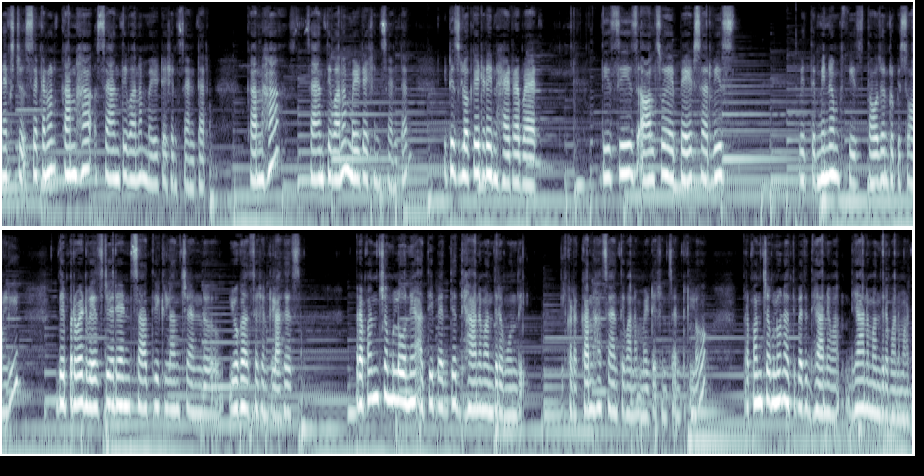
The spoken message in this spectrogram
next second one Kanha Shantivanam meditation centre Kanha Shantivanam meditation centre it is located in Hyderabad this is also a paid service with minimum fees thousand rupees only they provide vegetarian sattvik lunch and yoga session classes ప్రపంచంలోనే అతిపెద్ద ధ్యాన మందిరం ఉంది. ఇక్కడ కన్హ శాంతివనం మెడిటేషన్ సెంటర్లో ప్రపంచంలోనే అతిపెద్ద ధ్యాన ధ్యాన మందిరం అనమాట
